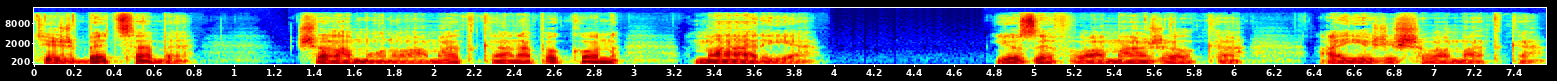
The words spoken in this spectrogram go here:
Tiež Becabe, Šalamónová matka a napokon Mária, Jozefova manželka a Ježišova matka.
